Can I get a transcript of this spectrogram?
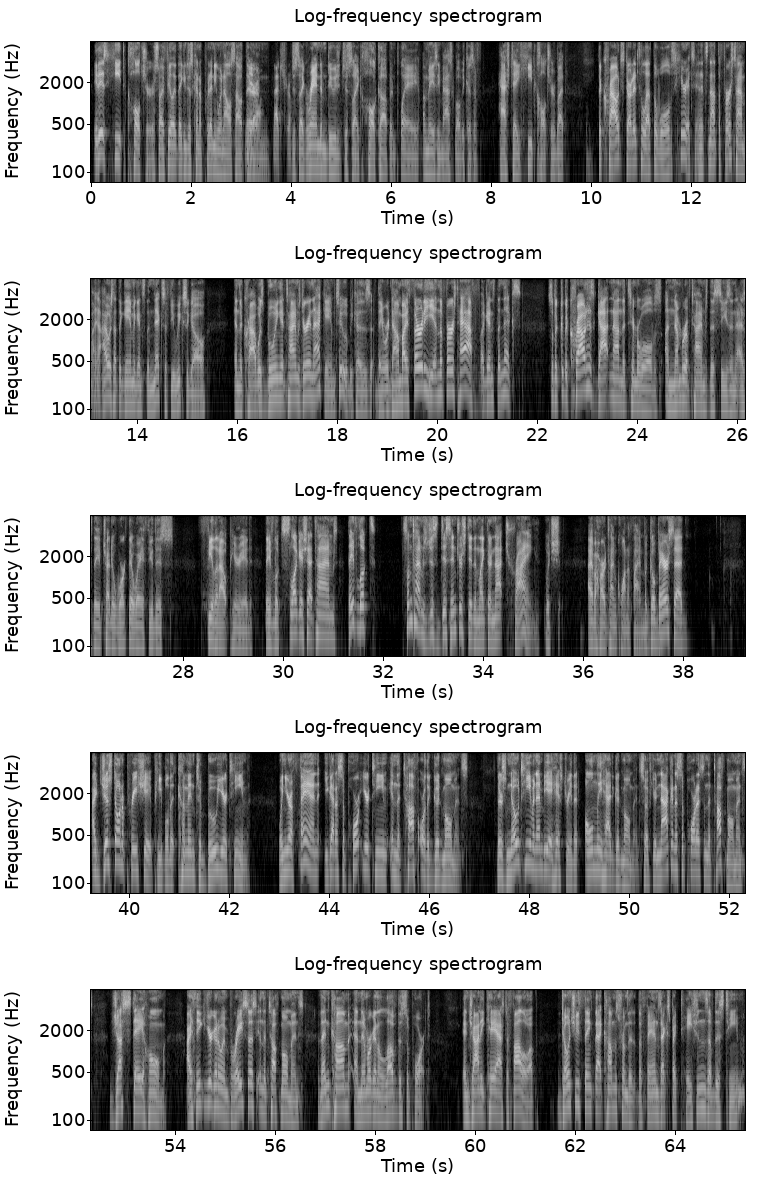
It is Heat culture, so I feel like they can just kind of put anyone else out there yeah and that's true just like random dudes just like hulk up and play amazing basketball because of hashtag heat culture. But the crowd started to let the Wolves hear it. And it's not the first time. I, I was at the game against the Knicks a few weeks ago, and the crowd was booing at times during that game too because they were down by 30 in the first half against the Knicks. So the, the crowd has gotten on the Timberwolves a number of times this season as they've tried to work their way through this feel it out period. They've looked sluggish at times. They've looked sometimes just disinterested and like they're not trying, which I have a hard time quantifying. But Gobert said, I just don't appreciate people that come in to boo your team. When you're a fan, you got to support your team in the tough or the good moments. There's no team in NBA history that only had good moments. So if you're not going to support us in the tough moments, just stay home. I think if you're going to embrace us in the tough moments, then come and then we're going to love the support. And Johnny K asked a follow up Don't you think that comes from the, the fans' expectations of this team?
